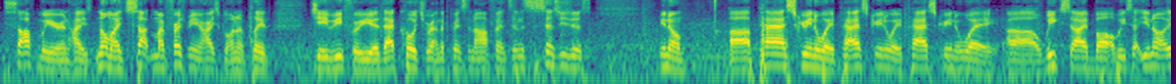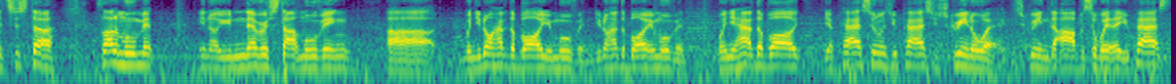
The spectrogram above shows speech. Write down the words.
sophomore year in high school. no my my freshman year in high school, and I played JV for a year. That coach ran the Princeton offense, and it's essentially just, you know, Uh, pass, screen away, pass, screen away, pass, screen away. Uh, weak side ball, weak side. You know, it's just uh, it's a lot of movement. You know, you never stop moving. Uh, when you don't have the ball, you're moving. You don't have the ball, you're moving. When you have the ball, you pass. As soon as you pass, you screen away. You screen the opposite way that you passed.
